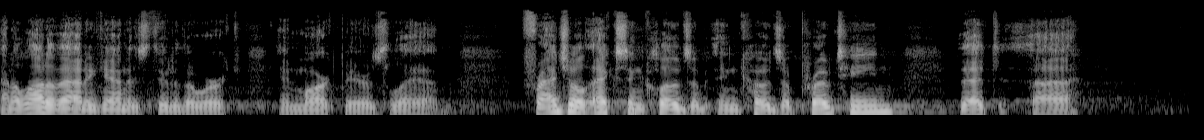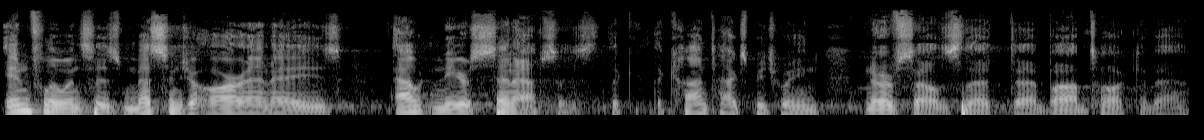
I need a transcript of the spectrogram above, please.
And a lot of that, again, is due to the work in Mark Bear's lab. Fragile X encodes a, encodes a protein that uh, influences messenger RNAs out near synapses, the, the contacts between nerve cells that uh, Bob talked about.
